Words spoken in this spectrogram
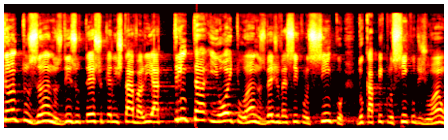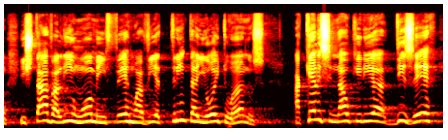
tantos anos, diz o texto que ele estava ali há 38 anos, veja o versículo 5 do capítulo 5 de João, estava ali um homem enfermo havia 38 anos. Aquele sinal queria dizer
